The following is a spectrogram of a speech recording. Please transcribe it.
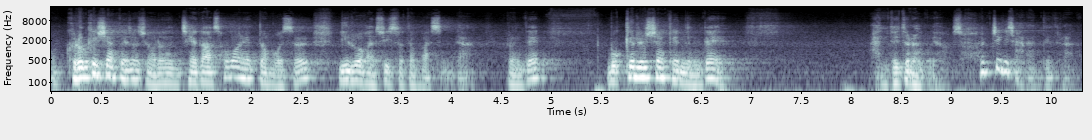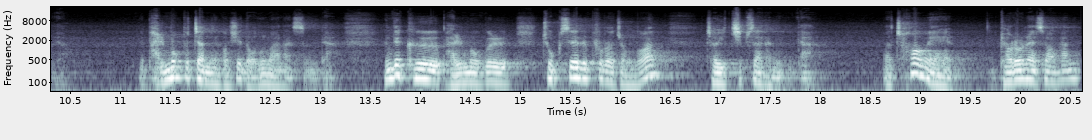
어, 그렇게 시작해서 저는 제가 소원했던 것을 이루어갈 수 있었던 것 같습니다. 그런데 목회를 시작했는데 안 되더라고요. 솔직히 잘 안 되더라고요. 발목 붙잡는 것이 너무 많았습니다. 근데 그 발목을 족쇄를 풀어준 건 저희 집사람입니다. 어, 처음에 결혼해서 한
